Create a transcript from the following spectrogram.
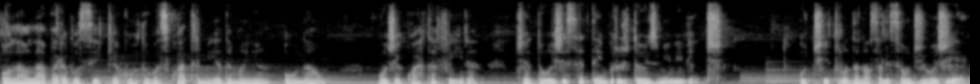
Olá, olá para você que acordou às quatro e meia da manhã ou não. Hoje é quarta-feira, dia 2 de setembro de 2020. O título da nossa lição de hoje é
